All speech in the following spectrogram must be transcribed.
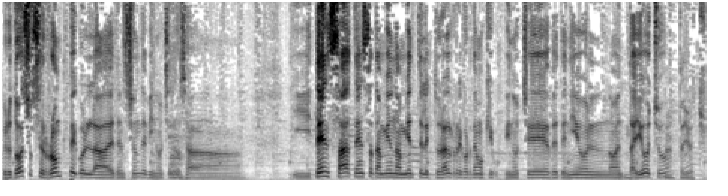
Pero todo eso se rompe con la detención de Pinochet, Mm. o sea... Y tensa, tensa también un ambiente electoral. Recordemos que Pinochet es detenido en el 98. 98.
